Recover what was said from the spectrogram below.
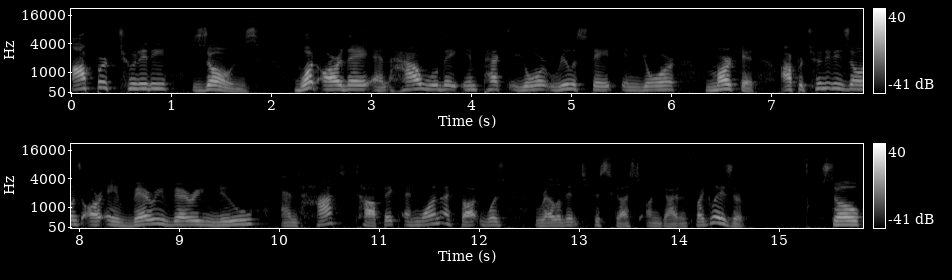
opportunity zones. What are they and how will they impact your real estate in your market? Opportunity zones are a very, very new and hot topic and one I thought was relevant to discuss on Guidance by Glazer. So,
